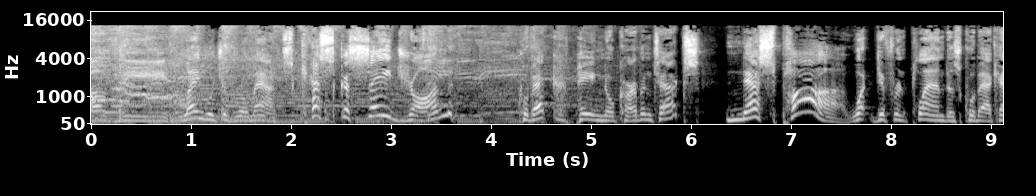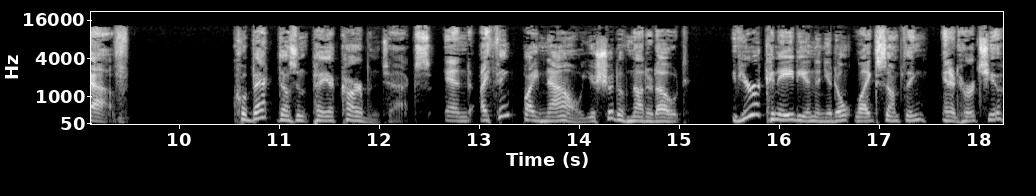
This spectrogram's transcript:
of the language of romance. Qu'est-ce que c'est, John? Quebec paying no carbon tax. NESPA. What different plan does Quebec have? Quebec doesn't pay a carbon tax. And I think by now you should have nutted out if you're a Canadian and you don't like something and it hurts you,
